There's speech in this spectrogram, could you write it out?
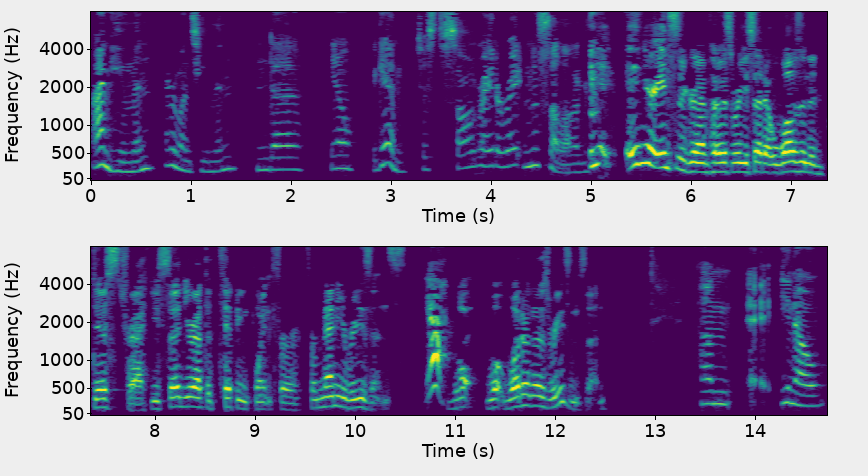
I'm human. Everyone's human. And, uh, you know, again, just a songwriter writing a song. In, in, your Instagram post where you said it wasn't a diss track, you said you're at the tipping point for, for many reasons. Yeah. What, what, what are those reasons then? Um, eh, you know,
